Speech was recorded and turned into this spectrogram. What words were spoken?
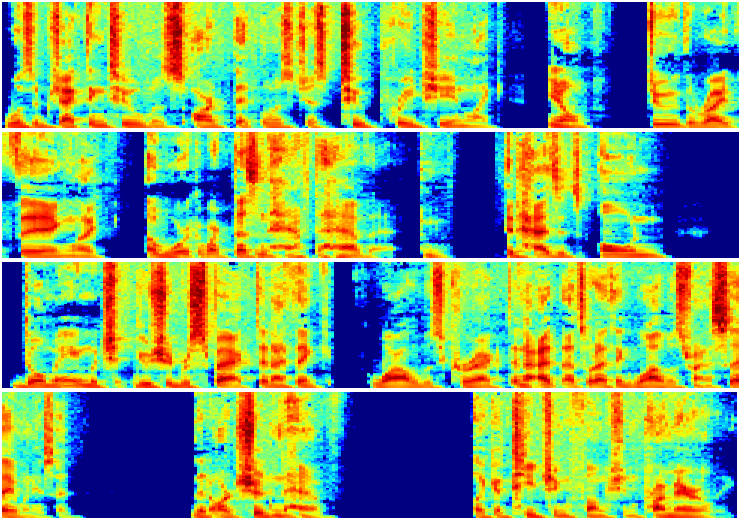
was objecting to was art that was just too preachy and like, you know, do the right thing. Like a work of art doesn't have to have that. I mean, it has its own domain, which you should respect. And I think Wilde was correct. And I, that's what I think Wilde was trying to say when he said that art shouldn't have like a teaching function primarily.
